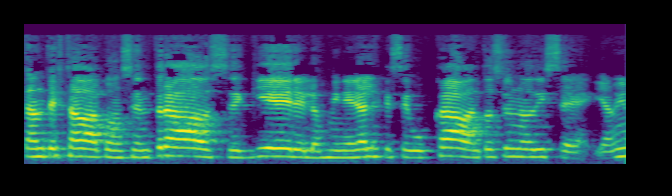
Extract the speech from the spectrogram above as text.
antes estaba concentrado, se quiere, los minerales que se buscaban, entonces uno dice, y a mí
